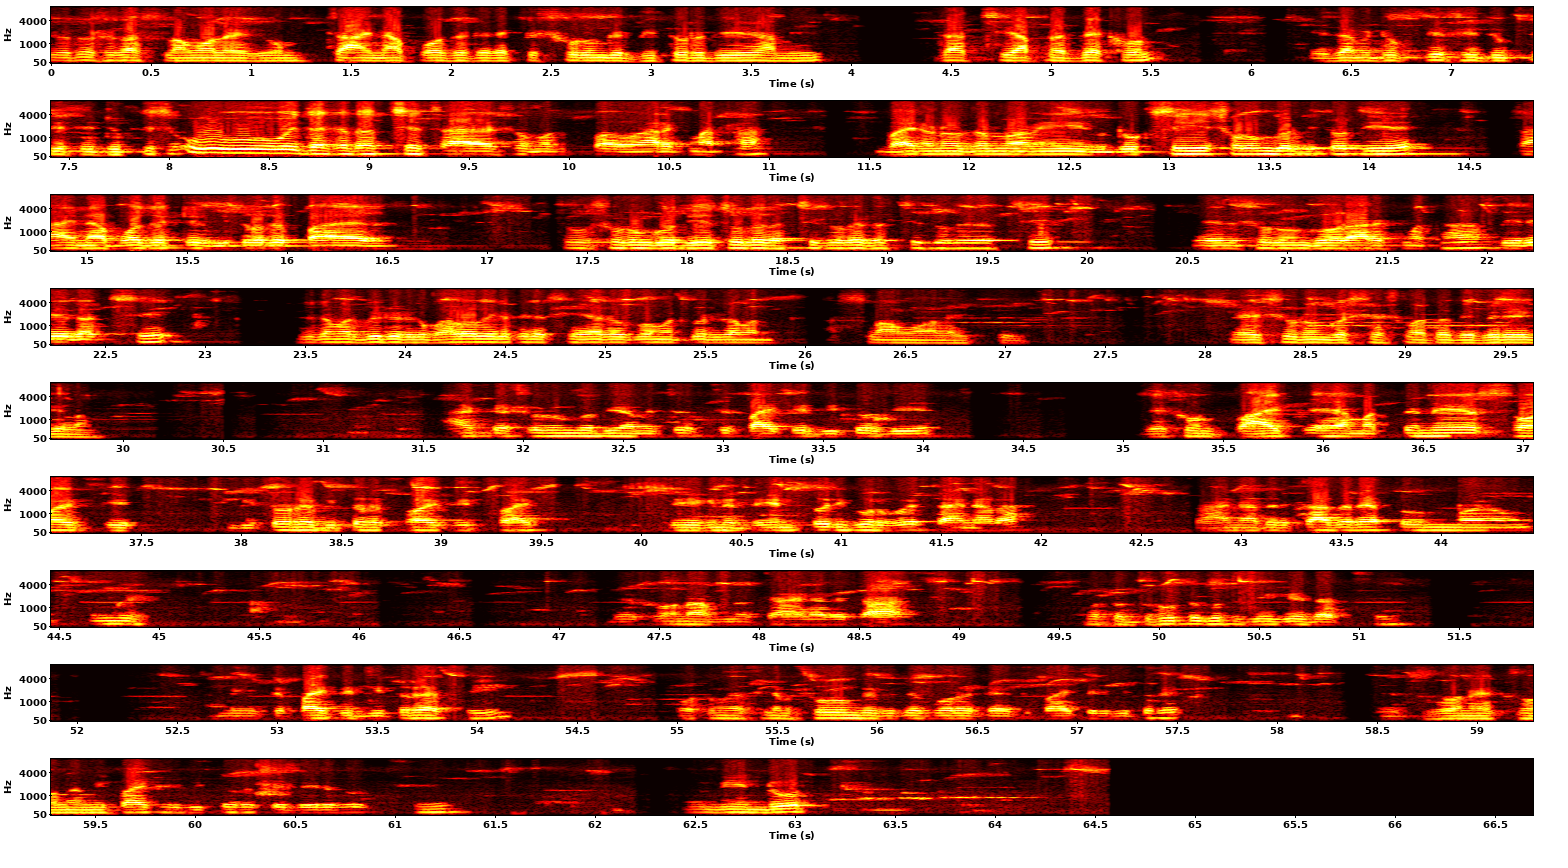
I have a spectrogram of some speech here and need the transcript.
দর্শক, আসসালামু আলাইকুম। চায়না প্রজেক্টের একটি সুরঙ্গের ভিতরে দিয়ে আমি যাচ্ছি। আপনার দেখুন, এই যে আমি ঢুকতেছি ঢুকতেছি ঢুকতেছি। ওই দেখা যাচ্ছে চায়ের সময় আরেক মাথা। বাইরানোর জন্য আমি ঢুকছি সুরঙ্গের ভিতর দিয়ে। চায়না প্রজেক্টের ভিতরে পায়ের সুরঙ্গ দিয়ে চলে যাচ্ছি চলে যাচ্ছি চলে যাচ্ছি। এর সুরঙ্গর আরেক মাথা বেরিয়ে যাচ্ছি। যদি আমার ভিডিওটাকে ভালো লেগে থাকে শেয়ার ও কমেন্ট করে যাবেন। আসসালামু আলাইকুম। এই সুরঙ্গ শেষ মাথা দিয়ে বেরিয়ে গেলাম। আরেকটা সুরঙ্গ দিয়ে আমি চলছি পাইপের ভিতর দিয়ে। দেখুন, পাইপ আমার টেনে ছয় ফিট ভিতরে ভিতরে ছয় ফিট পাইপ দিয়ে এখানে ড্রেন তৈরি করবে চায়নারা। চায়নাদের কাজের এত উন্নয়ন। দেখুন আপনার চায়নাদের কাজ কত দ্রুত গতিতে এগিয়ে যাচ্ছে। আমি একটা পাইপের ভিতরে আছি। প্রথমে আসলাম সুরঙ্গের ভিতরে, পরে পাইপের ভিতরে। এখন এখন আমি পাইপের ভিতরে বের হচ্ছে। Main road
